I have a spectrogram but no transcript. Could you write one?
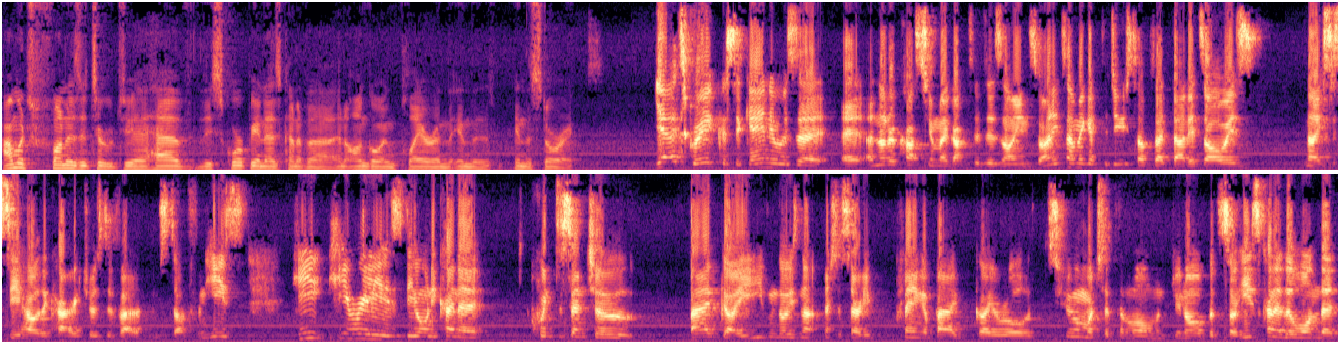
how much fun is it to to have the Scorpion as kind of a, an ongoing player in the in the in the story? Yeah, it's great because again, it was a, a, another costume I got to design. So anytime I get to do stuff like that, it's always nice to see how the characters develop and stuff. And he's he he really is the only kind of quintessential bad guy, even though he's not necessarily playing a bad guy role too much at the moment, you know. But so he's kind of the one that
